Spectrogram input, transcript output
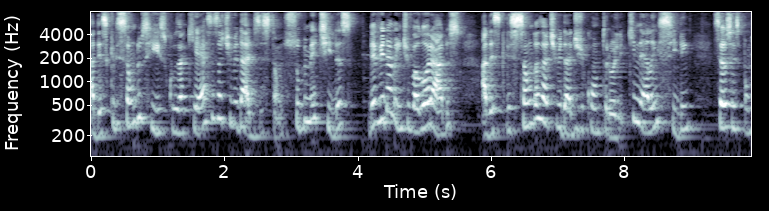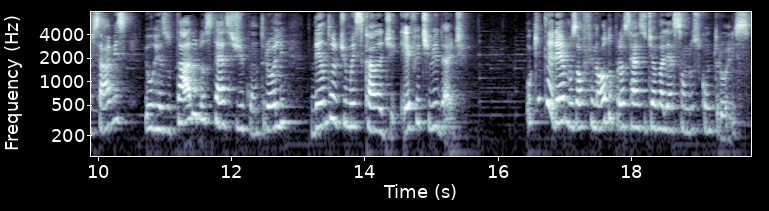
a descrição dos riscos a que essas atividades estão submetidas, devidamente valorados, a descrição das atividades de controle que nela incidem, seus responsáveis e o resultado dos testes de controle dentro de uma escala de efetividade. O que teremos ao final do processo de avaliação dos controles?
